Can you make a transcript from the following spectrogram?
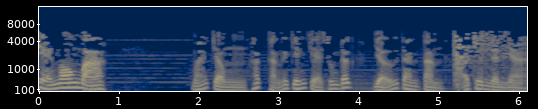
chè ngon mà. Má chồng hất thẳng cái chén chè xuống đất, dở tan tành ở trên nền nhà.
